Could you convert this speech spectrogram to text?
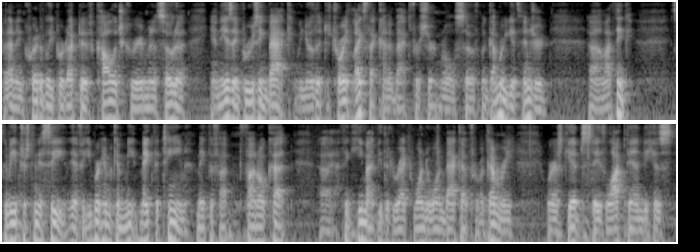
but had an incredibly productive college career in Minnesota and is a bruising back. We know that Detroit likes that kind of back for certain roles. So if Montgomery gets injured, um, I think it's going to be interesting to see if Ibrahim can meet, make the team, make the fi- final cut. Uh, I think he might be the direct one-to-one backup for Montgomery, whereas Gibbs stays locked into his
